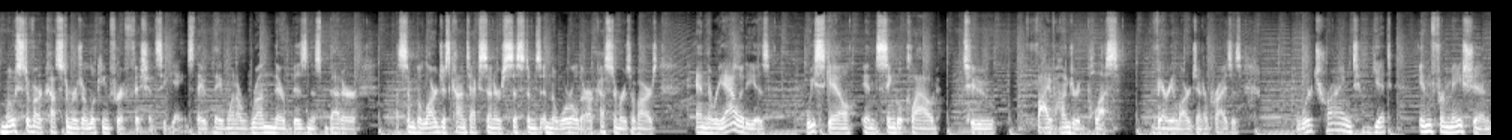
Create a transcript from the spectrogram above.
Most of our customers are looking for efficiency gains. They, they want to run their business better. Some of the largest contact center systems in the world are customers of ours. And the reality is, we scale in single cloud to 500 plus very large enterprises. We're trying to get information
